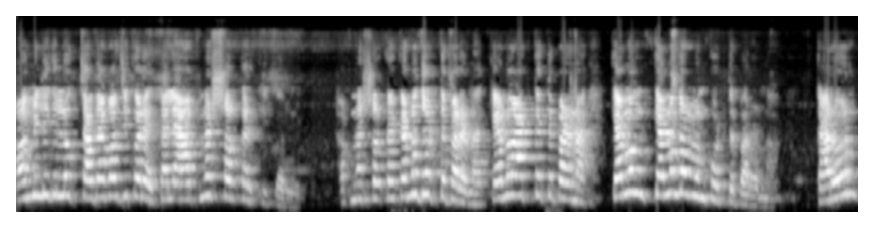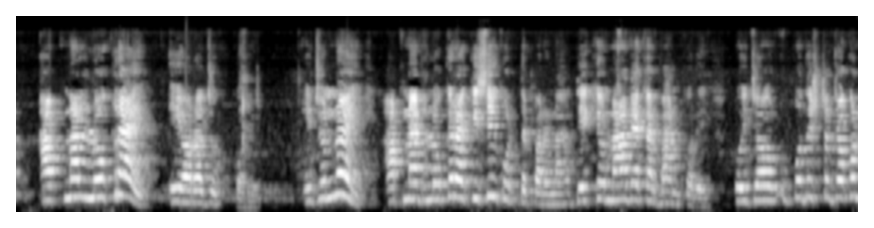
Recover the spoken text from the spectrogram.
আওয়ামী লীগের লোক চাঁদাবাজি করে তাহলে আপনার সরকার কি করে? আপনার সরকার কেন ধরতে পারে না? কেন আটকাতে পারে না? কেমন, কেন দমন করতে পারে না? কারণ আপনার লোকরাই এই অরাজক করে। এই জন্যই আপনার লোকেরা কিছুই করতে পারে না, দেখেও না দেখার ভান করে। ওই উপদেশটা যখন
